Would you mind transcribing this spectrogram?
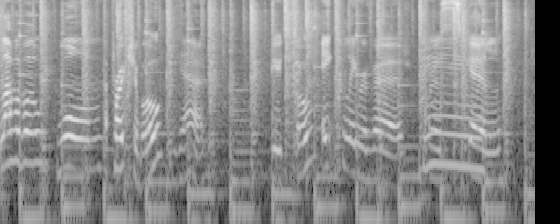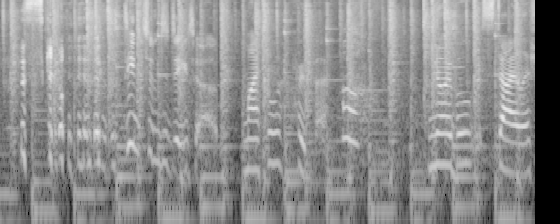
Lovable, warm, Approachable. yeah. Beautiful. Equally revered for his hmm. skill. Skill. his attention to detail. Michael Hooper. Oh. Noble, stylish,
